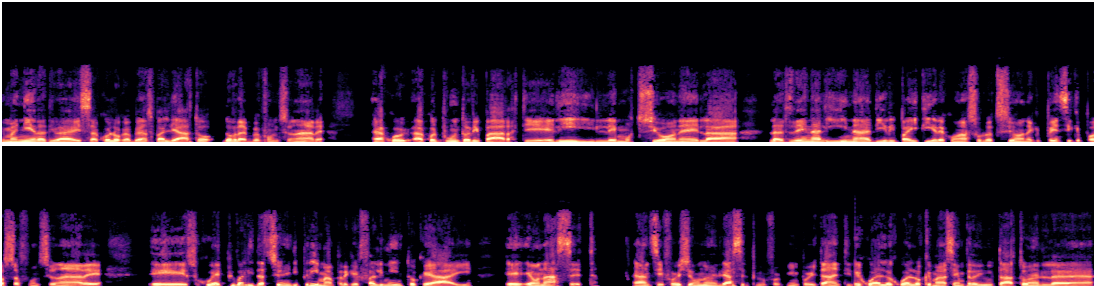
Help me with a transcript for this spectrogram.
in maniera diversa quello che abbiamo sbagliato, dovrebbe funzionare. A, quel, a quel punto riparti. E lì l'emozione, la, l'adrenalina di ripartire con una soluzione che pensi che possa funzionare e su cui hai più validazione di prima perché il fallimento che hai è, è un asset. Anzi forse è uno degli asset più importanti. E quello è quello che mi ha sempre aiutato nel,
